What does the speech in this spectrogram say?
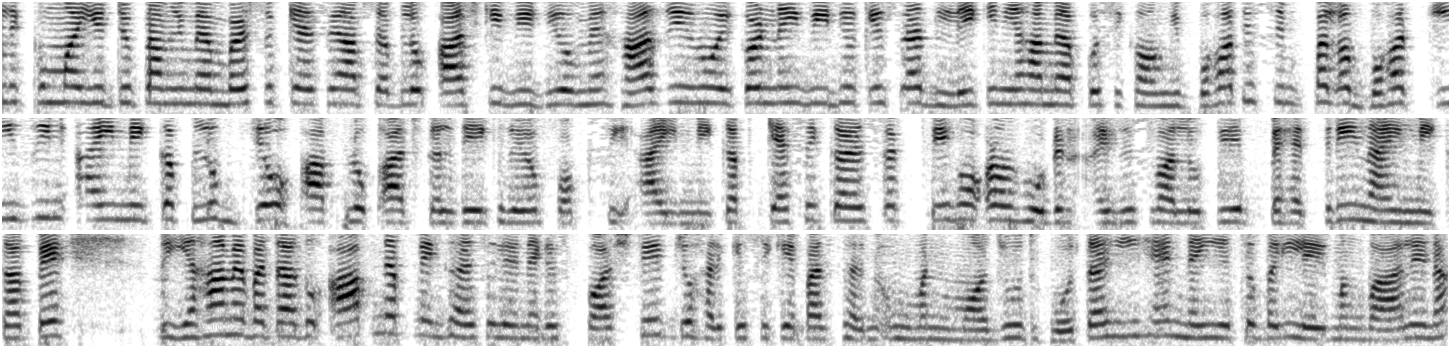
माई यूट्यूब फैमिली मेंबर्स तो कैसे हैं आप सब लोग? आज की वीडियो में हाजिर हूँ एक और नई वीडियो के साथ, लेकिन यहाँ मैं आपको सिखाऊँगी बहुत ही सिंपल और बहुत इजी आई मेकअप लुक जो आप लोग आजकल देख रहे हो फॉक्सी आई मेकअप कैसे कर सकते हो? और होडन आइजेस वालों के लिए बेहतरीन आई मेकअप है। तो यहाँ मैं बता दूँ, आपने अपने घर से लेने का स्कॉच टेप जो हर किसी के पास घर में उमूमन मौजूद होता ही है, नहीं है तो भाई ले मंगवा लेना।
